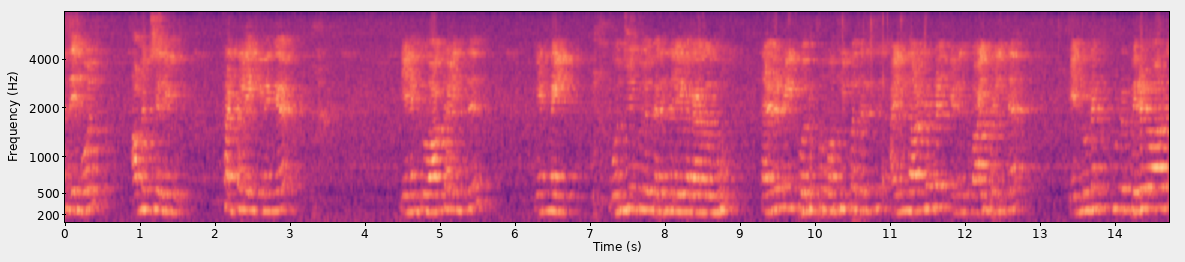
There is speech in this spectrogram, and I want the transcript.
அதேபோல் அமைச்சரின் கட்டளை இணங்க எனக்கு வாக்களித்து என்னை ஒன்றியக்குழு பெருந்தலைவராகவும் தலைமை பொறுப்பு வகிப்பதற்கு ஐந்து ஆண்டுகள் எனக்கு வாய்ப்பளித்த என்னுடன் கூட பிறவாத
